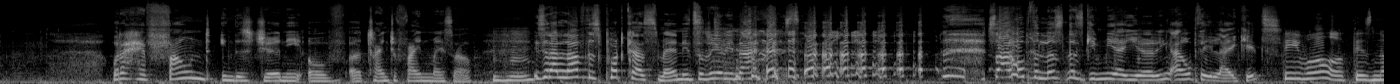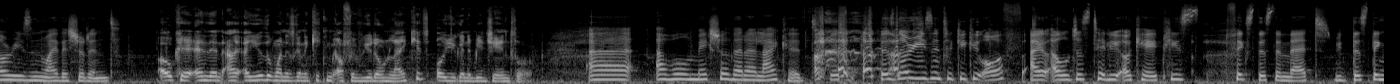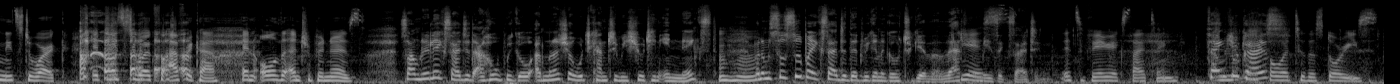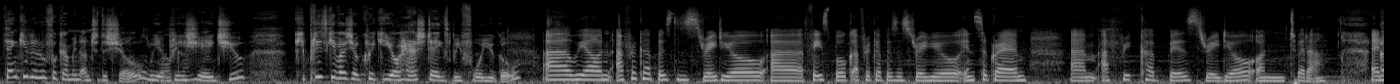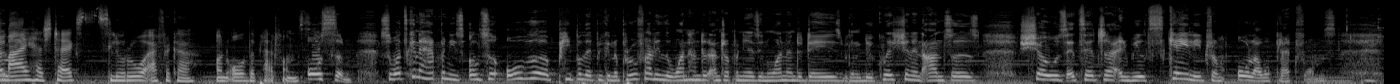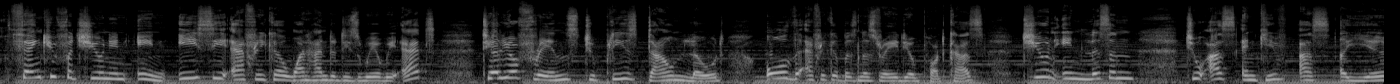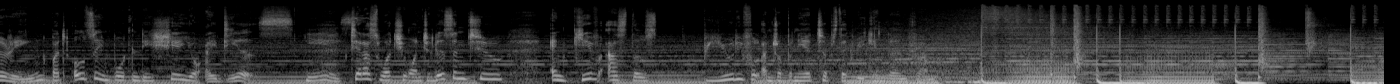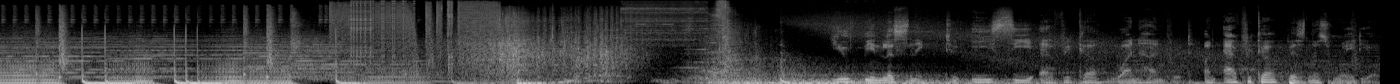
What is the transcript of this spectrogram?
What I have found in this journey of uh, trying to find myself is that I love this podcast, man. It's really nice. so I hope the listeners give me a hearing. I hope they like it. they will. There's no reason why they shouldn't. Okay, and then are, are you the one who's going to kick me off if you don't like it, or you're going to be gentle? Uh, I will make sure that I like it. There's, there's no reason to kick you off. I, I will just tell you, okay, please fix this and that. This thing needs to work. It needs to work for Africa and all the entrepreneurs. So I'm really excited. I hope we go. I'm not sure which country we're shooting in next, mm-hmm. but I'm so super excited that we're going to go together. That for me Yes. is exciting. It's very exciting. Thank I'm you, looking guys. forward to the stories. Thank you, Lulu, for coming onto the show. we welcome. appreciate you. C- Please give us your quick your hashtags before you go. Uh, we are on Africa Business Radio, uh, Facebook, Africa Business Radio, Instagram, um, Africa Biz Radio on Twitter. And Uh, my hashtags, it's Leruo Africa on all the platforms. Awesome. So what's going to happen is also all the people that we're going to profile in the 100 entrepreneurs in 100 days. We're going to do question and answers, shows, etc., and we'll scale it from all our platforms. Thank you for tuning in. EC Africa 100 is where we're at. Tell your friends to please download all the Africa Business Radio podcasts. Tune in, listen to us, and give us a hearing. But also importantly, share your ideas. Yes. Tell us what you want to listen to and give us those beautiful entrepreneur tips that we can learn from. Listening to EC Africa 100 on Africa Business Radio.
